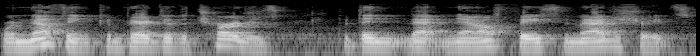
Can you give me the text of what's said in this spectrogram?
were nothing compared to the charges that, they, that now faced the magistrates.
